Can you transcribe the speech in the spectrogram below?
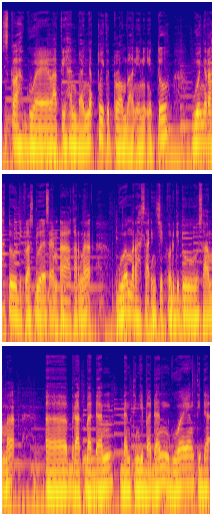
setelah gue latihan banyak tuh ikut perlombaan ini itu gue nyerah tuh di kelas 2 SMA karena gue merasa insecure gitu sama uh, berat badan dan tinggi badan gue yang tidak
